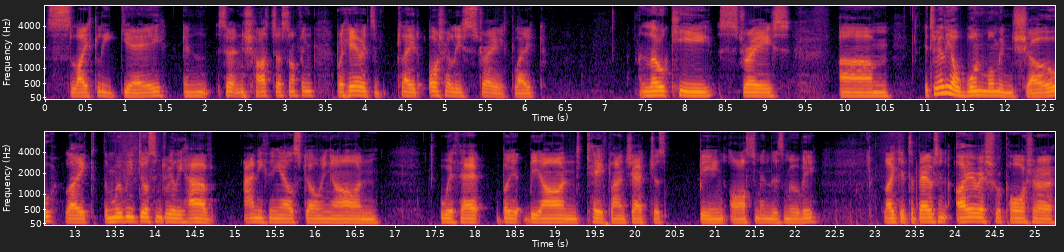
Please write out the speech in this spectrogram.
slightly gay in certain shots or something. But here it's played utterly straight, like low key, straight um, it's really a one woman show. Like the movie doesn't really have anything else going on with it beyond Cate Blanchett just being awesome in this movie. Like it's about an Irish reporter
